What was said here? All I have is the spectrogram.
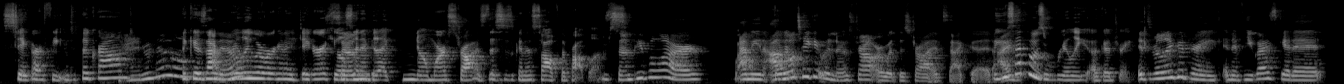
stake our feet into the ground? I don't know. Like, is that you know? really where we're going to dig our heels in and be like, no more straws? This is going to solve the problems. Some people are. I mean, I will take it with no straw or with the straw. It's that good. But you I- said it was really a good drink. It's really a good drink. And if you guys get it,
